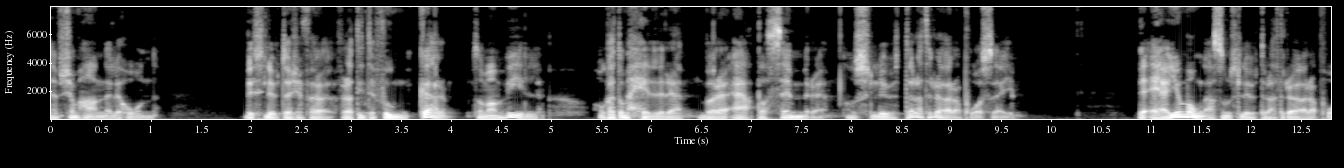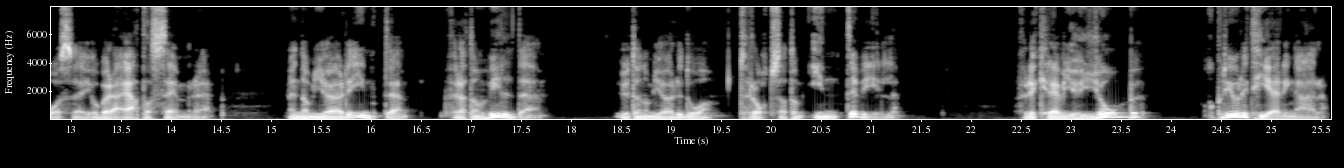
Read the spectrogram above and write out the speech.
eftersom han eller hon beslutar sig för, för att det inte funkar som man vill och att de hellre börjar äta sämre och slutar att röra på sig. Det är ju många som slutar att röra på sig och börjar äta sämre. Men de gör det inte för att de vill det. Utan de gör det då trots att de inte vill. För det kräver ju jobb och prioriteringar.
